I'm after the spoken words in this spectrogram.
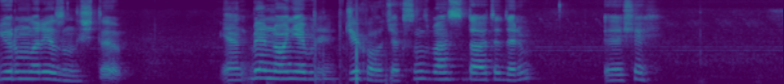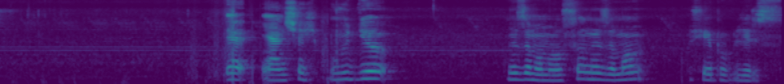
Yorumlara yazın işte. Yani benimle oynayabilecek olacaksınız. Ben sizi davet ederim. Ee, şey. E, yani şey bu video ne zaman olsa ne zaman şey yapabiliriz.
